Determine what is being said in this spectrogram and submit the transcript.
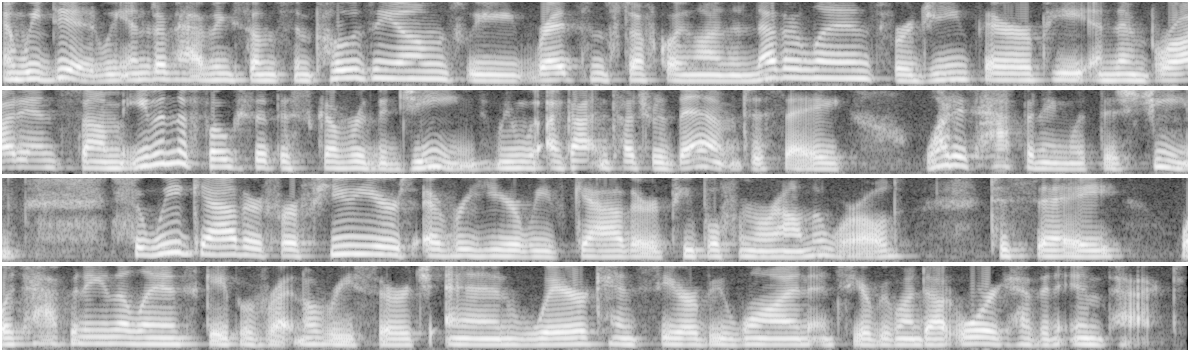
And we did. We ended up having some symposiums. We read some stuff going on in the Netherlands for gene therapy, and then brought in some even the folks that discovered the gene. I mean, I got in touch with them to say what is happening with this gene. So we gathered for a few years every year. We've gathered people from around the world to say what's happening in the landscape of retinal research and where can CRB1 and CRB1.org have an impact.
